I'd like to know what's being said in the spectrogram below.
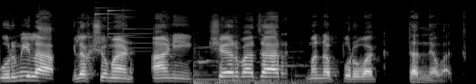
उर्मिला लक्ष्मण आणि शेअर बाजार मनपूर्वक धन्यवाद.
